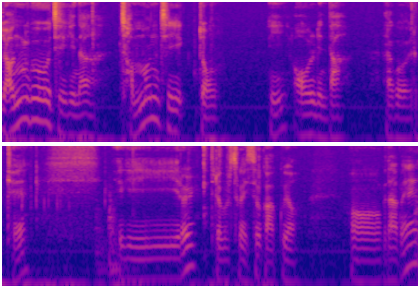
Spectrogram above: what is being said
연구직이나 전문직 종이 어울린다라고 이렇게 얘기를 드려볼 수가 있을 것 같고요. 어 그 다음에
